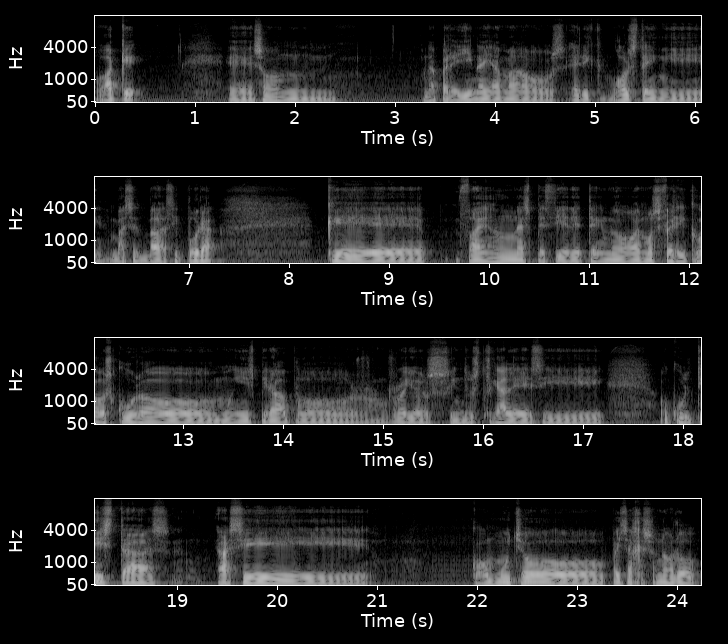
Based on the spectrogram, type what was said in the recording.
OAKE. Eh, son una parellina llamados Eric Goldstein y Baset Bazipora que fan una especie de tecno atmosférico oscuro muy inspirado por rollos industriales y ocultistas así con mucho paisaje sonoro,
